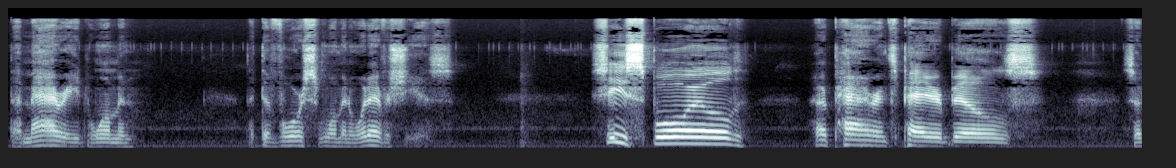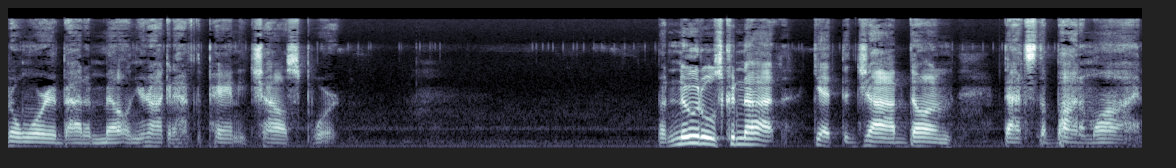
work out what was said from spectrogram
the married woman, a divorced woman, whatever she is. She's spoiled. Her parents pay her bills. So don't worry about it, Melton. You're not going to have to pay any child support. But Noodles could not get the job done. That's the bottom line.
